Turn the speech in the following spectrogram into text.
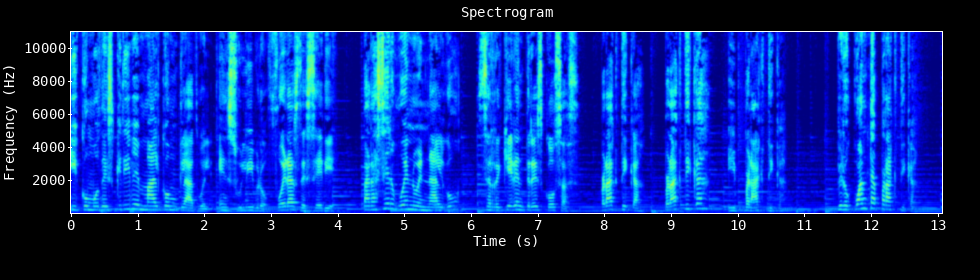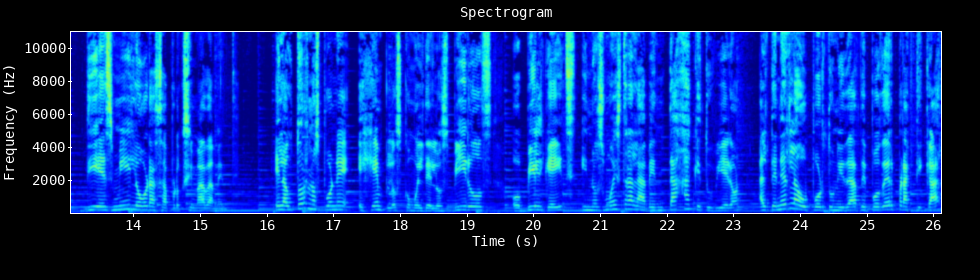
Y como describe Malcolm Gladwell en su libro Fueras de serie, para ser bueno en algo se requieren tres cosas, práctica, práctica y práctica. Pero ¿cuánta práctica? 10.000 horas aproximadamente. El autor nos pone ejemplos como el de los Beatles o Bill Gates y nos muestra la ventaja que tuvieron al tener la oportunidad de poder practicar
